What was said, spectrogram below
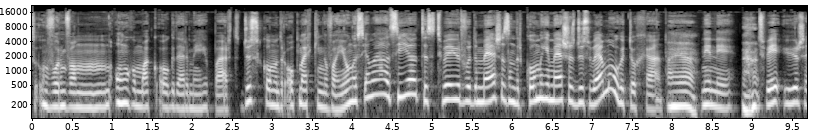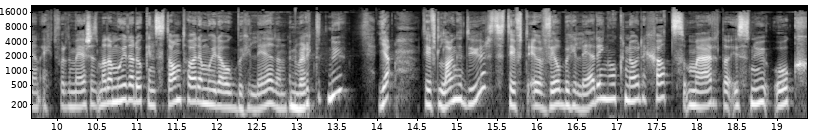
een vorm van ongemak ook daarmee gepaard. Dus komen er opmerkingen van jongens, ja maar zie je, het is twee uur voor de meisjes en er komen geen meisjes, dus wij mogen toch gaan? Ah, ja. Nee, nee, twee uur zijn echt voor de meisjes. Maar dan moet je dat ook in stand houden en moet je dat ook begeleiden. En werkt het nu? Ja, het heeft lang geduurd. Het heeft veel begeleiding ook nodig gehad, maar dat is nu ook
